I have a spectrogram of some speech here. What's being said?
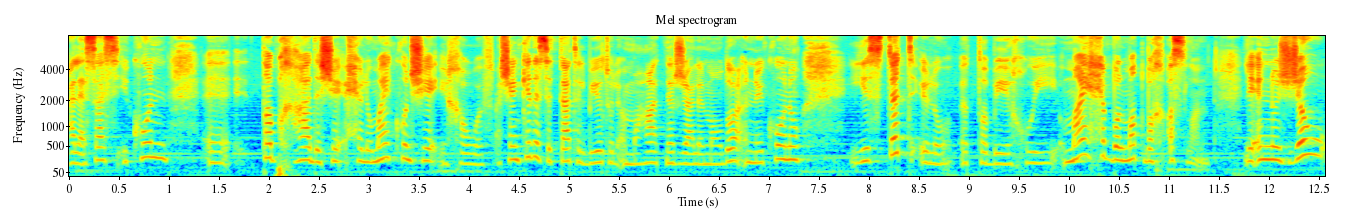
على أساس يكون آه، طبخ هذا شيء حلو ما يكون شيء يخوف. عشان كذا ستات البيوت والأمهات نرجع للموضوع إنه يكونوا يستثقلوا الطبيخ وما يحبوا المطبخ أصلا لأنه الجو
